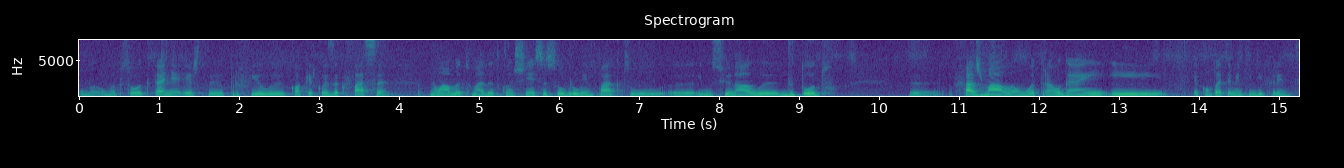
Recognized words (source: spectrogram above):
uma, uma, pessoa que tenha este perfil, qualquer coisa que faça, não há uma tomada de consciência sobre o impacto uh, emocional de todo. faz mal a um outro alguém e é completamente indiferente.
